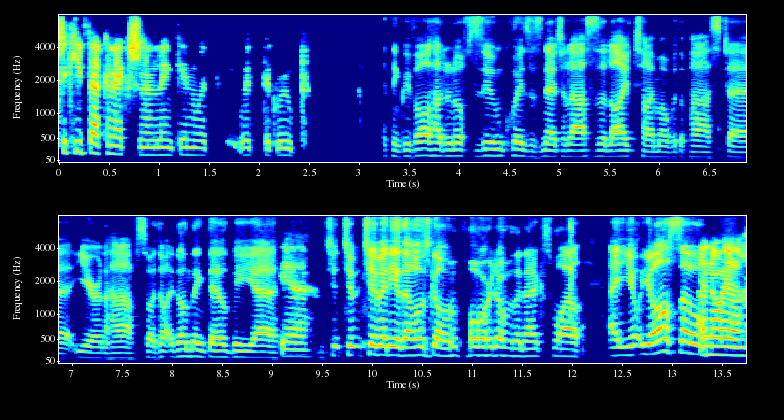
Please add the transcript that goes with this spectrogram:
to keep that connection and link in with with the group. I think we've all had enough Zoom quizzes now to last us a lifetime over the past uh, year and a half. So I, th- I don't think there'll be uh, yeah too, too, too, many of those going forward over the next while. Uh, you, you also I know yeah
